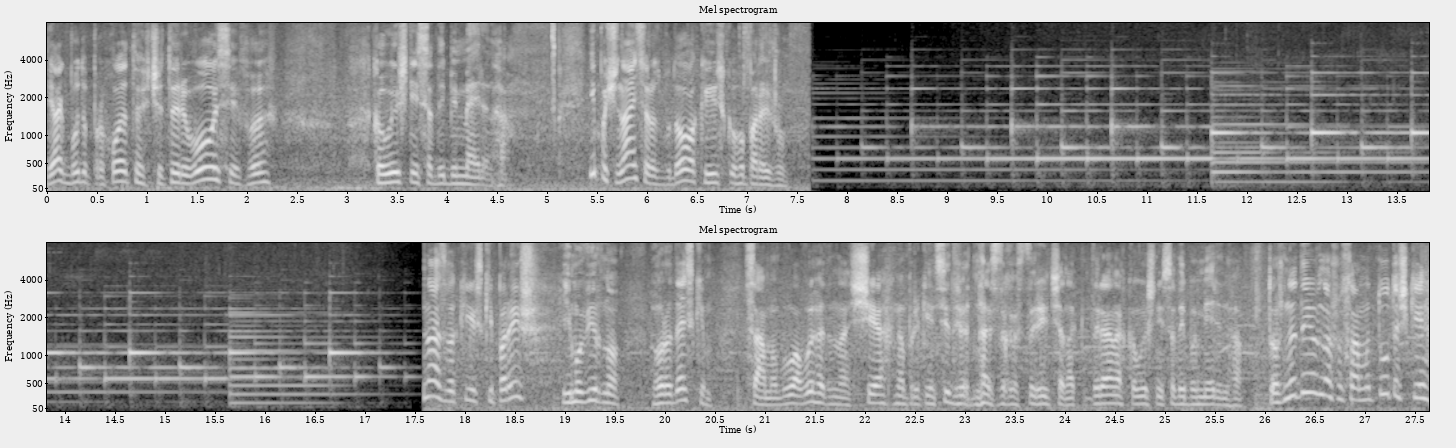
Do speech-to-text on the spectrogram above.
як будуть проходити чотири вулиці в колишній садибі Мерінга. І починається розбудова Київського Парижу. Назва Київський Париж, ймовірно, Городецьким саме була вигадана ще наприкінці 19 століття на теренах колишньої садиби Мерінга. Тож не дивно, що саме туточки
